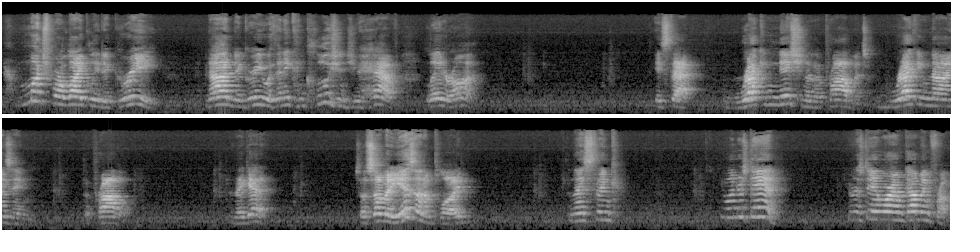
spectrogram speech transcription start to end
they're much more likely to agree, nod and agree with any conclusions you have later on. It's that recognition of the problem. It's recognizing the problem. They get it. So if somebody is unemployed, and they think, you understand. You understand where I'm coming from.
